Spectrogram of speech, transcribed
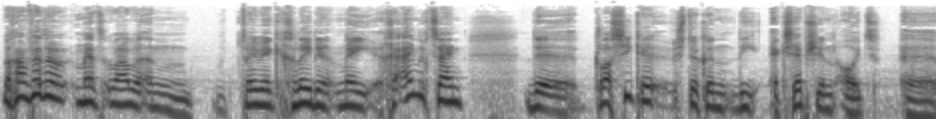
We gaan verder met waar we een, twee weken geleden mee geëindigd zijn. De klassieke stukken die Exception ooit uh,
